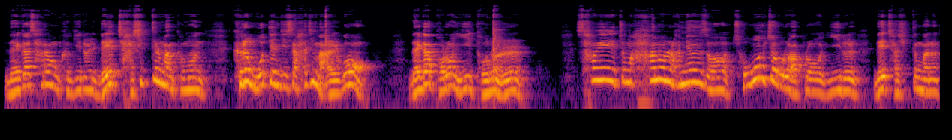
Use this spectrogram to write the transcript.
내가 살아온 그 길을 내 자식들만큼은 그런 못된 짓을 하지 말고 내가 벌어온 이 돈을 사회에 좀 환원을 하면서 좋은 쪽으로 앞으로 일을 내 자식들만은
